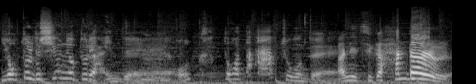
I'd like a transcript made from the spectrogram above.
이 옆돌도 쉬운 옆돌이 아닌데. 음. 어, 각도가 딱 좋은데. 아니 지금 한 달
